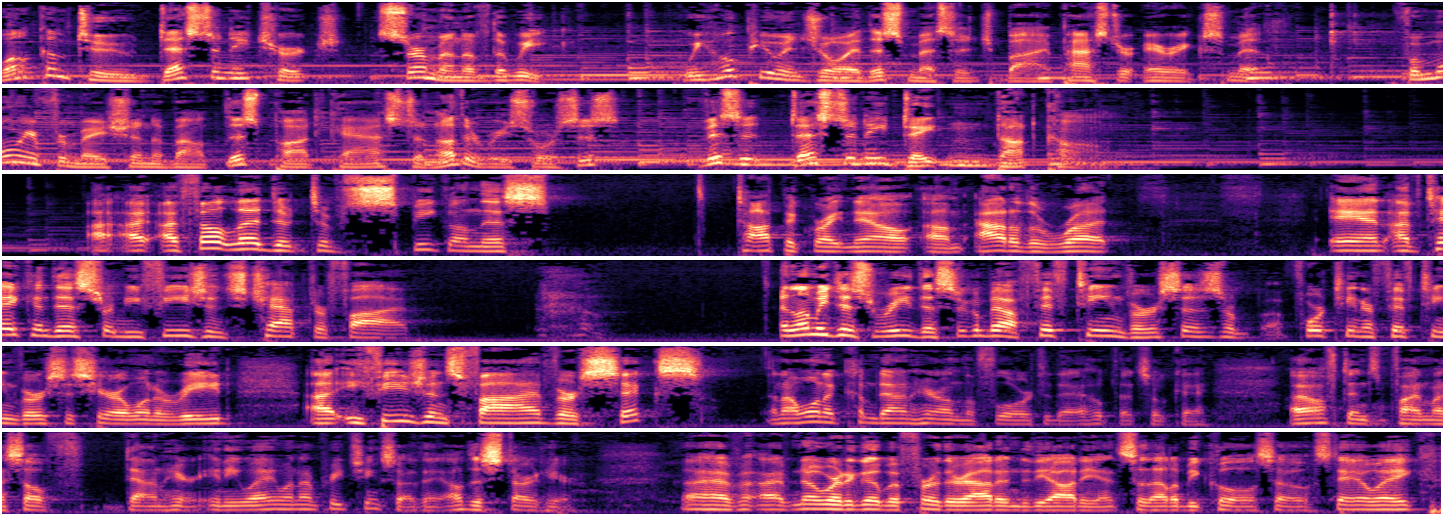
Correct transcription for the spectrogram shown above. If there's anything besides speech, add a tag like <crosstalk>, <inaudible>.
Welcome to Destiny Church Sermon of the Week. We hope you enjoy this message by Pastor Eric Smith. For more information about this podcast and other resources, visit destinydayton.com. I, I felt led to, to, speak on this topic right now, um, out of the rut. And I've taken this from Ephesians chapter 5. And let me just read this. There's going to be about 15 verses, or 14 or 15 verses here I want to read. Uh, Ephesians 5, verse 6. And I want to come down here on the floor today. I hope that's okay. I often find myself down here anyway when I'm preaching, so I think I'll just start here. I have, I have nowhere to go but further out into the audience, so that'll be cool. So stay awake.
